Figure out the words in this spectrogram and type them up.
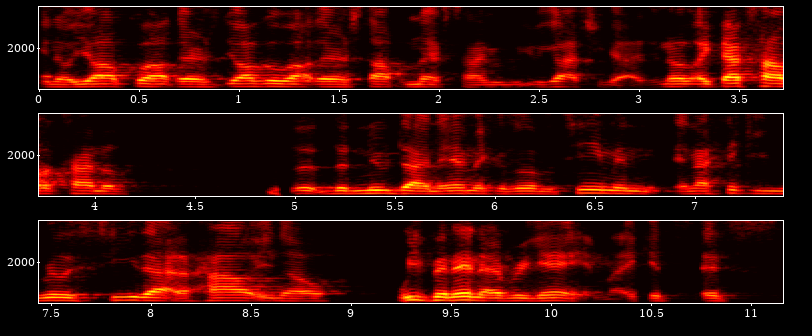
You know, y'all go out there, y'all go out there and stop them next time. We got you guys. You know, like that's how the kind of the, the new dynamic is of the team, and and I think you really see that how you know we've been in every game. Like it's it's.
